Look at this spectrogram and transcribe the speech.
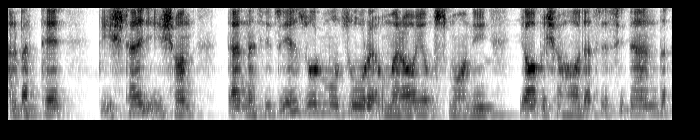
البته بیشتر ایشان در نتیجه ظلم و زور عمرای عثمانی یا به شهادت رسیدند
